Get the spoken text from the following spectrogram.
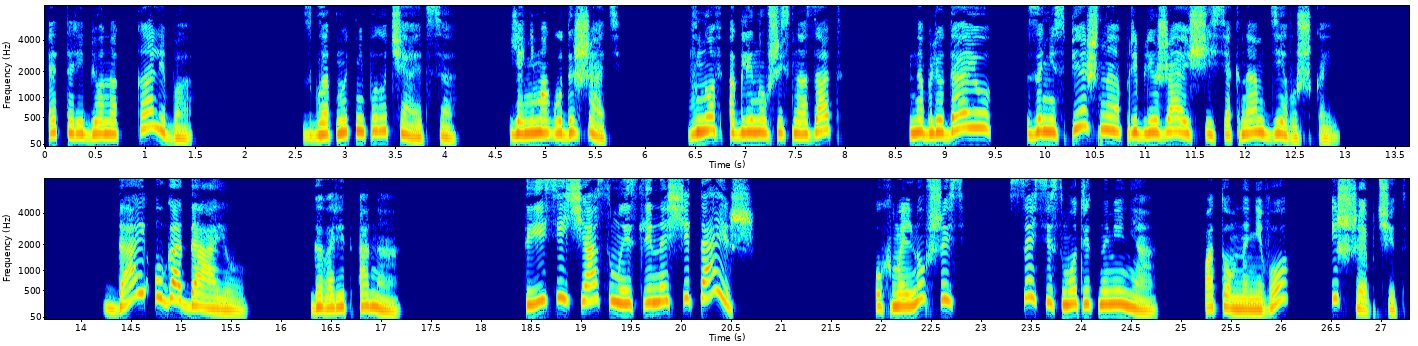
это ребенок Калиба? Сглотнуть не получается. Я не могу дышать. Вновь оглянувшись назад, наблюдаю за неспешно приближающейся к нам девушкой. «Дай угадаю», — говорит она. «Ты сейчас мысленно считаешь?» Ухмыльнувшись, Сесси смотрит на меня, потом на него и шепчет.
